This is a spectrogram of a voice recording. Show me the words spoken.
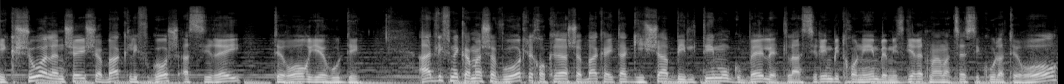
הקשו על אנשי שב"כ לפגוש אסירי טרור יהודי. עד לפני כמה שבועות לחוקרי השב"כ הייתה גישה בלתי מוגבלת לאסירים ביטחוניים במסגרת מאמצי סיכול הטרור,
